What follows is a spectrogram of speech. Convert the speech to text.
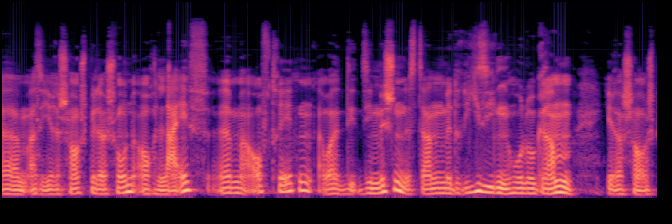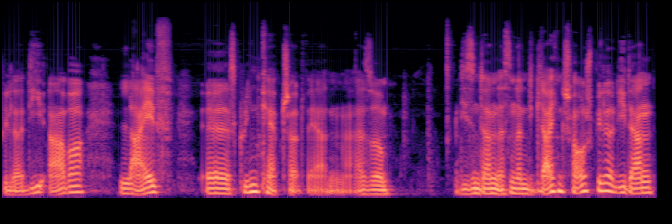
ähm, also ihre Schauspieler schon auch live ähm, auftreten, aber die, sie mischen es dann mit riesigen Hologrammen ihrer Schauspieler, die aber live äh, screen captured werden. Also die sind dann, das sind dann die gleichen Schauspieler, die dann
